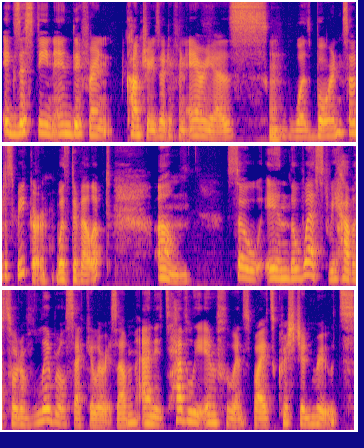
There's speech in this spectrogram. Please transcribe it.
existing in different countries or different areas Mm. was born, so to speak, or was developed. Um, so in the West, we have a sort of liberal secularism, and it's heavily influenced by its Christian roots.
